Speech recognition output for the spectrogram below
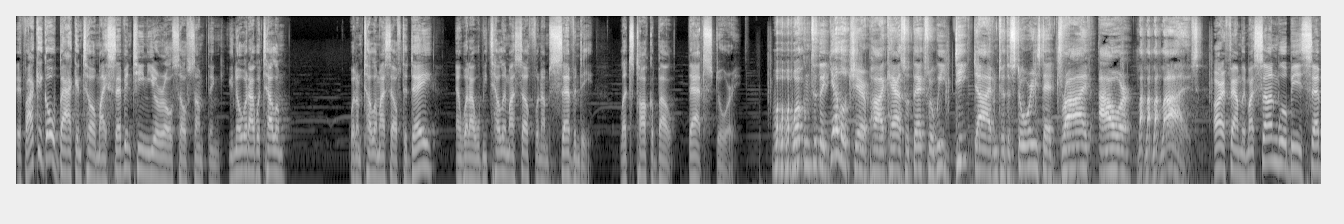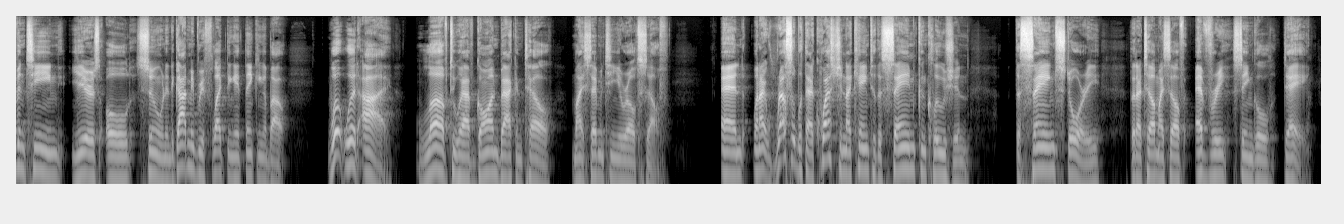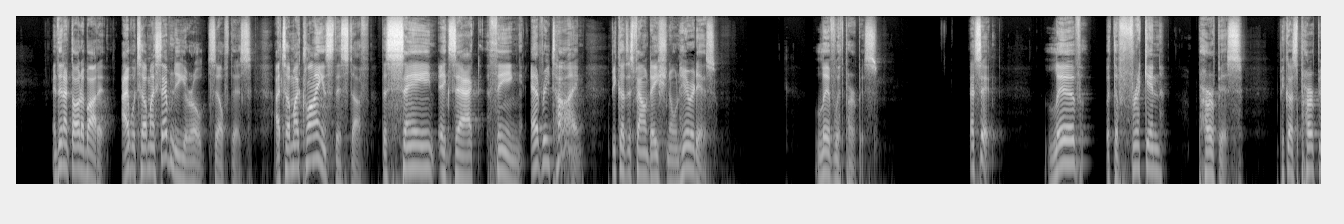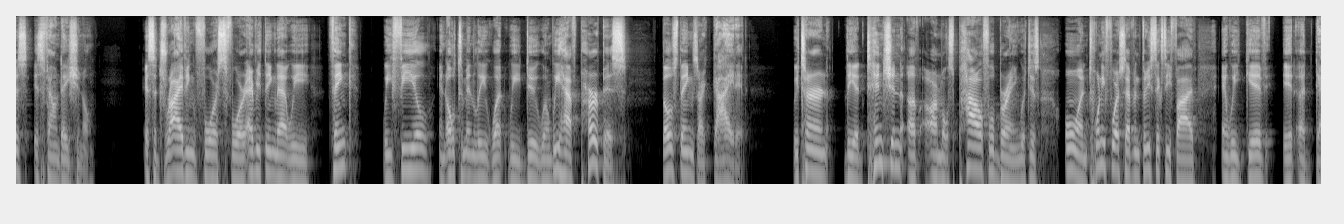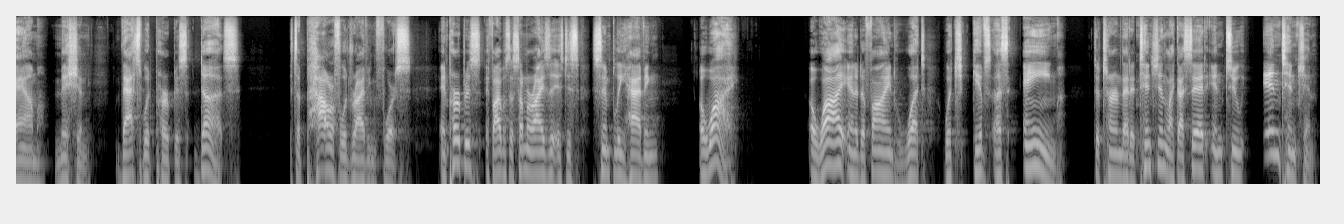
If I could go back and tell my 17 year old self something, you know what I would tell him? What I'm telling myself today and what I will be telling myself when I'm 70. Let's talk about that story. Welcome to the Yellow Chair Podcast with X, where we deep dive into the stories that drive our li- li- lives. All right, family, my son will be 17 years old soon, and it got me reflecting and thinking about what would I love to have gone back and tell my 17 year old self? And when I wrestled with that question, I came to the same conclusion, the same story that I tell myself every single day. And then I thought about it. I would tell my 70 year old self this. I tell my clients this stuff, the same exact thing every time because it's foundational. And here it is live with purpose. That's it. Live with the frickin' purpose because purpose is foundational. It's a driving force for everything that we think, we feel, and ultimately what we do. When we have purpose, those things are guided. We turn the attention of our most powerful brain, which is on 24 7, 365, and we give it a damn mission. That's what purpose does. It's a powerful driving force. And purpose, if I was to summarize it, is just simply having a why a why and a defined what, which gives us aim to turn that attention, like I said, into intention.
